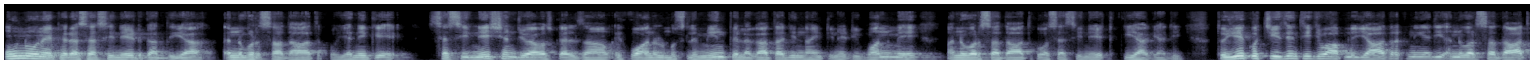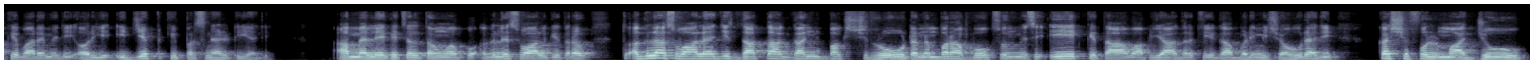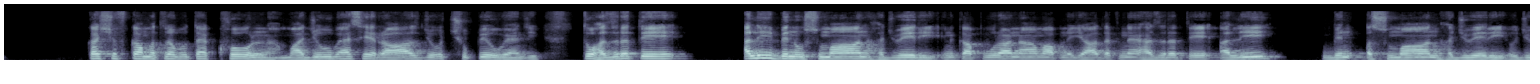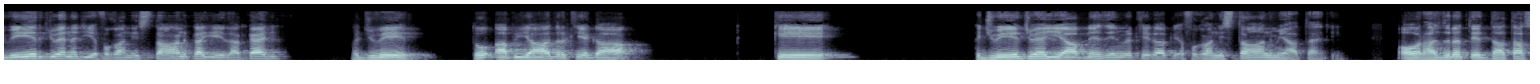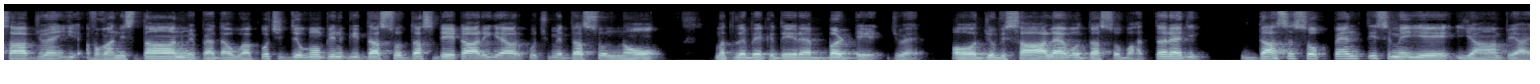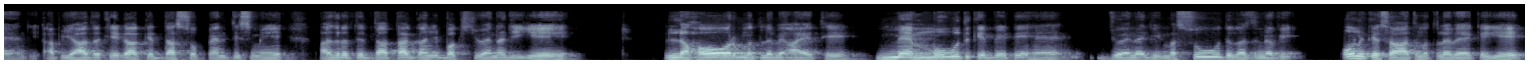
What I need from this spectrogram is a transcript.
انہوں نے پھر اسیسینیٹ کر دیا انور سادات کو۔ یعنی کہ سیسینیشن جو ہے، اس کا الزام اخوان المسلمین پہ لگا تھا جی۔ نائنٹین ایٹی ون میں انور سادات کو اسیسینیٹ کیا گیا جی۔ تو یہ کچھ چیزیں تھیں جو آپ نے یاد رکھنی ہے جی انور سادات کے بارے میں جی اور یہ ایجپٹ کی پرسنالٹی ہے جی۔ اب میں لے کے چلتا ہوں آپ کو۔ اگلے سوال کی طرف۔ تو اگلا سوال ہے جی Data Ganj Bakhsh wrote number of books ان میں سے ایک کتاب آپ یاد رکھیے گا، بڑی مشہور ہے جی کشف الماجوب۔ کشف کا مطلب ہوتا ہے کھولنا۔ ماجوب ایسے راز جو چھپے ہوئے ہیں جی۔ تو حضرت علی بن عثمان حجویری، ان کا پورا نام آپ نے یاد رکھنا ہے، حضرت علی بن عثمان حجویری۔ حجویر جو ہے نا جی افغانستان کا یہ علاقہ ہے جی۔ حجویر۔ تو آپ یاد رکھیے گا کہ حجویر جو ہے، یہ آپ نے ذہن میں رکھے گا کہ افغانستان میں آتا ہے جی۔ اور حضرت داتا صاحب جو ہیں، یہ افغانستان میں پیدا ہوا۔ کچھ جگہوں پہ ان کی دس سو دس ڈیٹ آ رہی ہے اور کچھ میں دس سو نو مطلب ہے کہ دے رہا ہے برتھ ڈیٹ جو ہے۔ اور جو وصال ہے، وہ دس سو بہتر ہے جی۔ دس سو پینتیس میں یہ یہاں پہ آئے ہیں جی۔ آپ یاد رکھیے گا کہ دس سو پینتیس میں حضرت داتا گنج بخش جو ہے نا جی یہ لاہور مطلب آئے تھے۔ محمود کے بیٹے ہیں جو ہے نا جی مسعود غزنوی۔ ان کے ساتھ مطلب ہے کہ یہ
